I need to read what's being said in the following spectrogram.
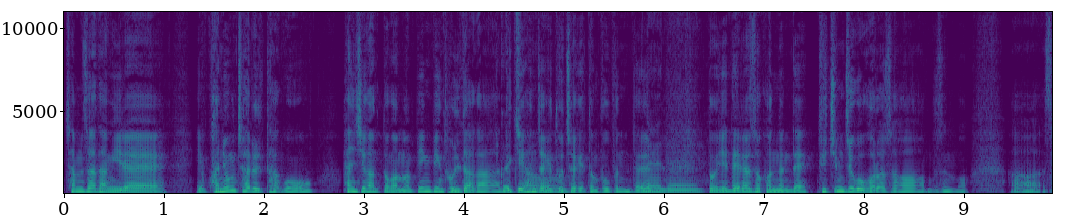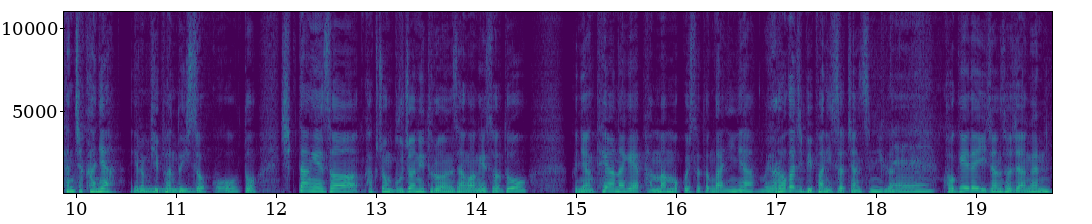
참사 당일에 관용차를 타고 한 시간 동안만 빙빙 돌다가 그렇죠. 늦게 현장에 도착했던 부분들 네네. 또 이제 내려서 걷는데 뒷짐지고 걸어서 무슨 뭐 어, 산책하냐 이런 음. 비판도 있었고 또 식당에서 각종 무전이 들어온 상황에서도 그냥 태연하게 밥만 먹고 있었던 거 아니냐 뭐 여러 가지 비판이 있었지 않습니까? 네. 거기에 대해 이전 소장은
